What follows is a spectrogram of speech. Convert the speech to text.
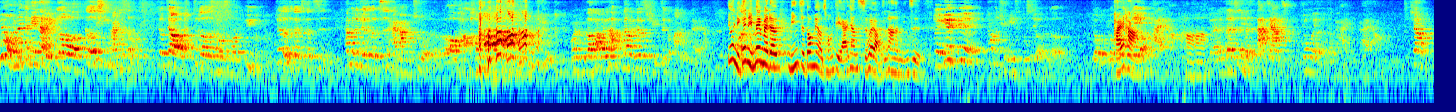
因为我们那个年代有一个歌星还是什么，就叫这个什么什么玉，就有这个这个字，他们就觉得这个字还蛮不错的。我说哦好。我也不知道他们他他们就取这个吧。你妹妹的名字都没有重叠啊，像词汇老师她的名字。对，因为因为他们取名字不是有那个有有排行，有排行。好哈。对，可能是你们是大家族，就会有那个排排行。像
